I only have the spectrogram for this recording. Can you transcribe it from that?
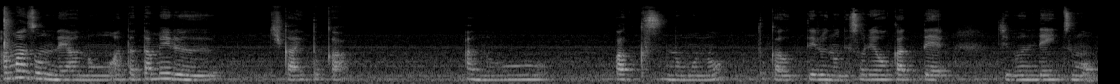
アマゾンであの温める機械とかあのワックスのものとか売ってるのでそれを買って自分でいつも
